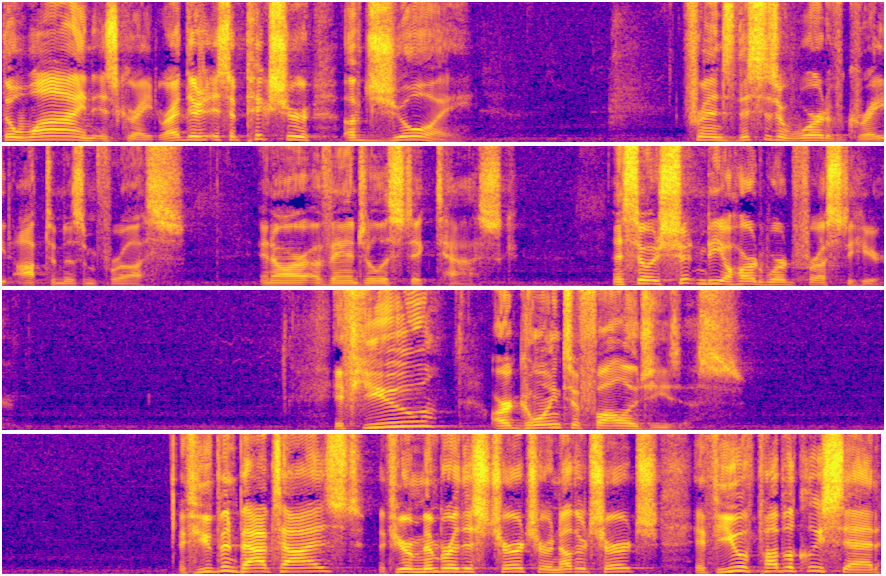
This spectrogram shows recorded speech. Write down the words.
the wine is great, right? There, it's a picture of joy. Friends, this is a word of great optimism for us in our evangelistic task. And so it shouldn't be a hard word for us to hear. If you are going to follow Jesus, if you've been baptized, if you're a member of this church or another church, if you have publicly said,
